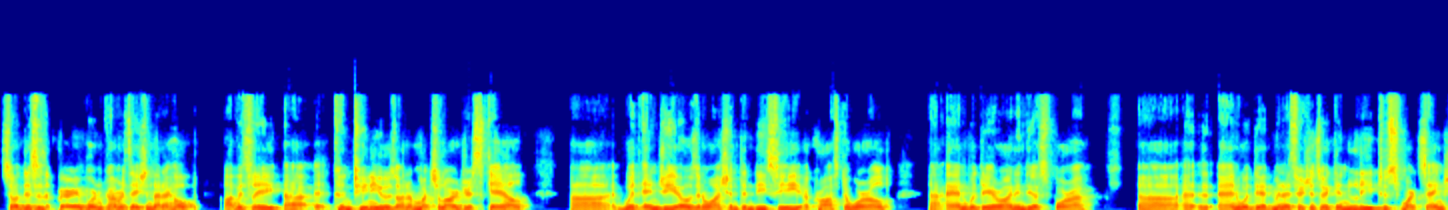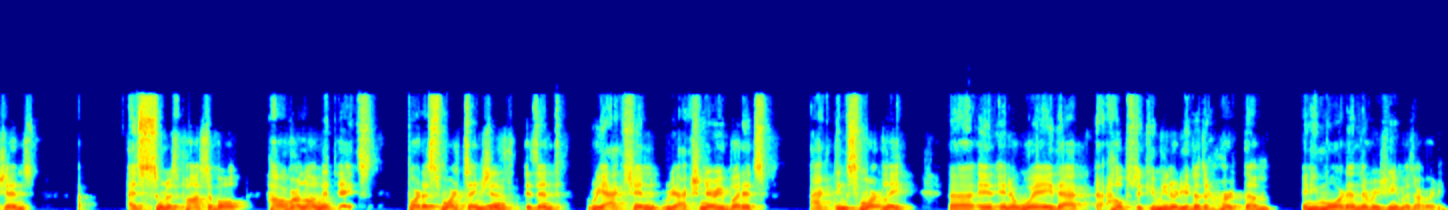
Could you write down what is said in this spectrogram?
So this is a very important conversation that I hope obviously uh, continues on a much larger scale uh, with NGOs in Washington, D.C., across the world, uh, and with the Iranian diaspora uh, and with the administration, so it can lead to smart sanctions uh, as soon as possible, however long yeah. it takes. Part of smart sanctions yeah. isn't reaction reactionary, but it's acting smartly uh, in, in a way that helps the community. It doesn't hurt them any more than the regime has already.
